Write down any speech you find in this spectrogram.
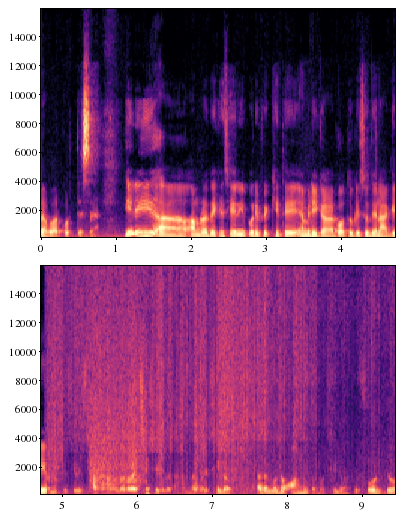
ব্যবহার করতেছে। এরই আমরা দেখেছি এরই পরিপ্রেক্ষিতে আমেরিকা গত কিছুদিন আগে অনুষ্ঠিত রয়েছে সেগুলোতে হামলা করেছিল। তাদের মধ্যে অন্যতম ছিল হচ্ছে ফোর্দো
